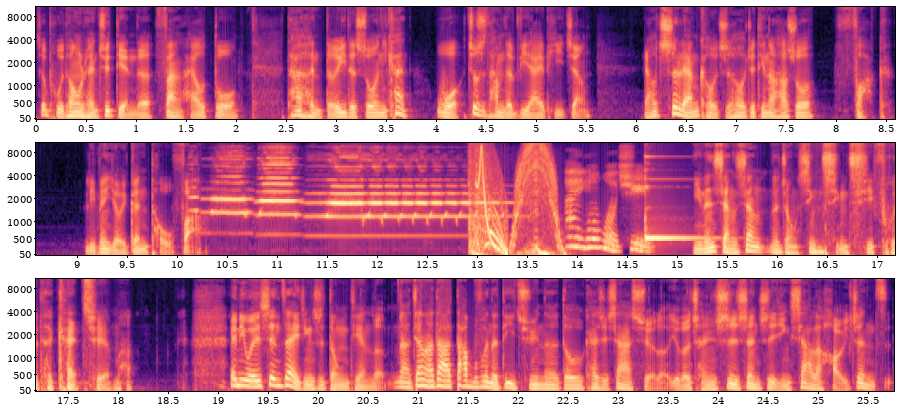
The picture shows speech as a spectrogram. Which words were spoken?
就普通人去点的饭还要多。他很得意地说：“你看，我就是他们的 VIP。”这样，然后吃了两口之后，就听到他说：“fuck”，里面有一根头发。哎呦我去！你能想象那种心情起伏的感觉吗？Anyway，现在已经是冬天了。那加拿大大部分的地区呢，都开始下雪了，有的城市甚至已经下了好一阵子。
